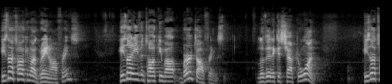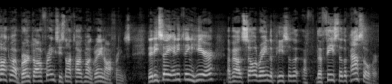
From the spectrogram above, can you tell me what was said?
He's not talking about grain offerings. He's not even talking about burnt offerings. Leviticus chapter 1. He's not talking about burnt offerings. He's not talking about grain offerings. Did he say anything here about celebrating the, peace of the, uh, the feast of the Passover?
